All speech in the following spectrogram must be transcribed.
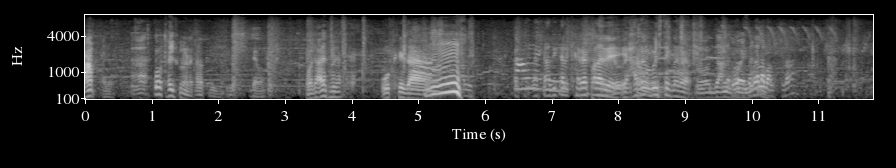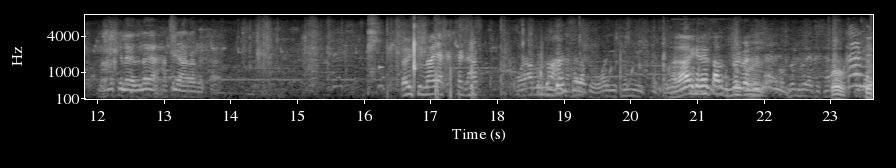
থাম। কোথায় শুনে না খারাপ দেখো। মজা আরে মজা। উঠে যা। কাজী কাল খেলা পালাবে হাতে বসে থাকবে না। জানে ভয় না মানুষ ছেলে দিলে হাতে আরামে খায় এই তুই নাই এক একটা ঘাট ভাই এখানে তার ও, কে?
